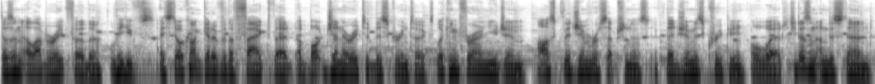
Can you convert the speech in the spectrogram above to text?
Doesn't elaborate further. Leaves. I still can't get over the fact that a bot generated this green text. Looking for a new gym. Ask the gym receptionist if their gym is creepy or wet. She doesn't understand.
